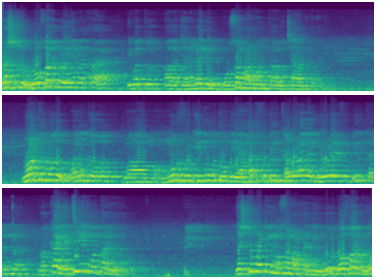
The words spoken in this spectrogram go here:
ಭ್ರಷ್ಟರು ಲೋಫರ್ಗಳು ಏನಂತಾರ ಇವತ್ತು ಆ ಜನಗಳಿಗೆ ಮೋಸ ಮಾಡುವಂತ ವಿಚಾರ ಅಂತ ನೋಡ್ತಿರ್ಬೋದು, ಒಂದೊಂದು ಮೂರು ಫುಟಿಂದು ಮತ್ತು ಒಂದು ಹತ್ತು ಫುಟಿನ ಕಲ್ಲೊಳಗೆ ಏಳೇಳು ಫುಟಿನ ಕಲ್ಲಿನ ರೊಕ್ಕ ಹೆಚ್ಚಿಗೆ ತಗೊಂತಾರೆ ಇವರು. ಎಷ್ಟು ಮಟ್ಟಿಗೆ ಮೋಸ ಮಾಡ್ತಾರೆ ಇವರು ಲೋಫರ್ಗಳು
